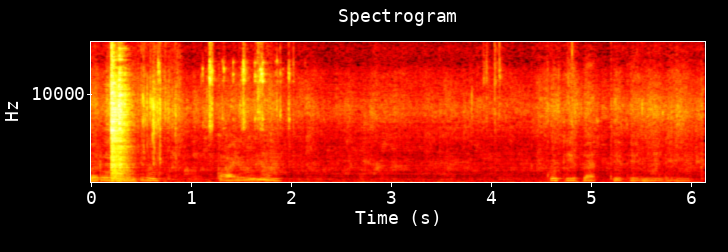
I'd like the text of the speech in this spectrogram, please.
ಬರೋದನ್ನು ಕಾಯೋಣ. ಕುದಿ ಬರ್ತಿದೆ ನೋಡಿ ಈಗ.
